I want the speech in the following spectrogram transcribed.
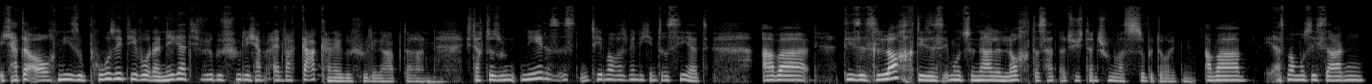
Ich hatte auch nie so positive oder negative Gefühle. Ich habe einfach gar keine Gefühle gehabt daran. Mhm. Ich dachte so, nee, das ist ein Thema, was mich nicht interessiert. Aber dieses Loch, dieses emotionale Loch, das hat natürlich dann schon was zu bedeuten. Aber erstmal muss ich sagen,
